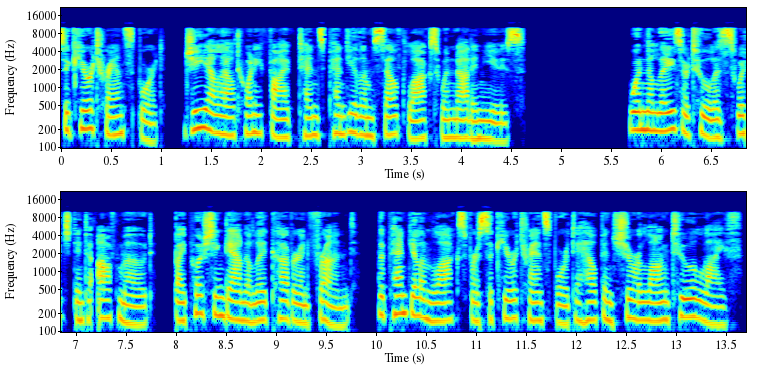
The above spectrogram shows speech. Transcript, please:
Secure Transport, GLL 2510's pendulum self-locks when not in use. When the laser tool is switched into off mode, by pushing down the lid cover in front, the pendulum locks for secure transport to help ensure long tool life.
